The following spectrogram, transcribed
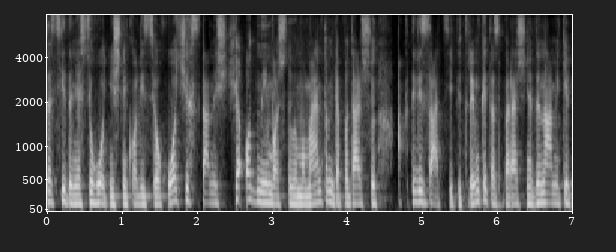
засідання сьогоднішньої коаліції охочих стане ще одним важливим моментом для подальшої активізації підтримки та збереження динаміки.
